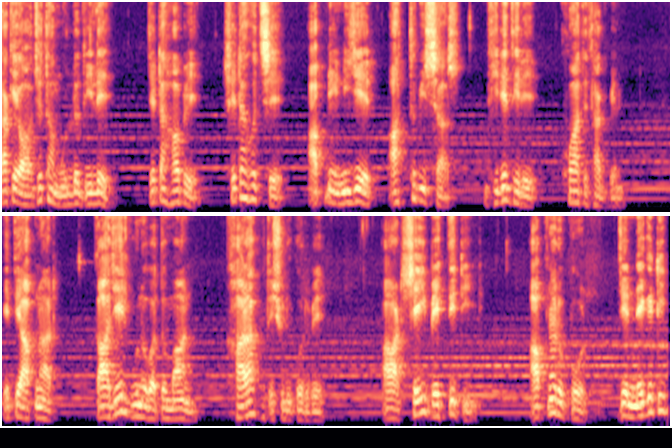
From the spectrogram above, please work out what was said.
তাকে অযথা মূল্য দিলে যেটা হবে, সেটা হচ্ছে আপনি নিজের আত্মবিশ্বাস ধীরে ধীরে খোয়াতে থাকবেন। এতে আপনার কাজের গুণগত মান খারাপ হতে শুরু করবে। আর সেই ব্যক্তিটি আপনার উপর যে নেগেটিভ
